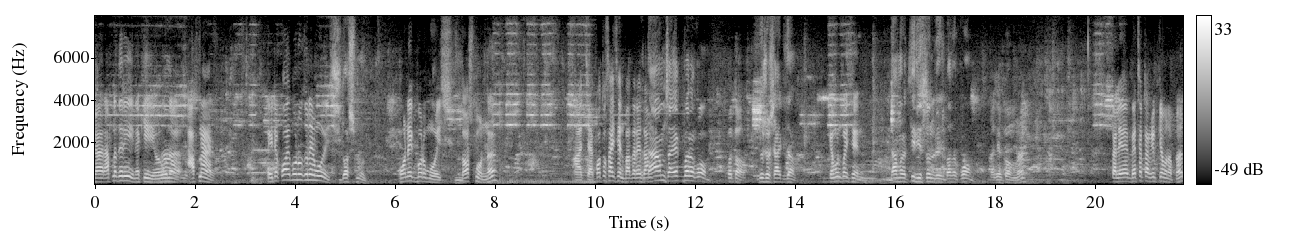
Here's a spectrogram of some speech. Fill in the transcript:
কার? আপনাদেরই নাকি? ও না আপনার? এটা কয় মন ওজনের মহিষ দশ মন। অনেক বড় মহিষ দশ মন না? আচ্ছা কত চাইছেন বাজারে দাম? দাম চাই একবারে কম। কত? দুশো ষাট দাম। কেমন পাইছেন? দাম আর তিরিশ চল্লিশ বাজার কম। বাজার কম না? তাহলে বেচার টার্গেট কেমন আপনার?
